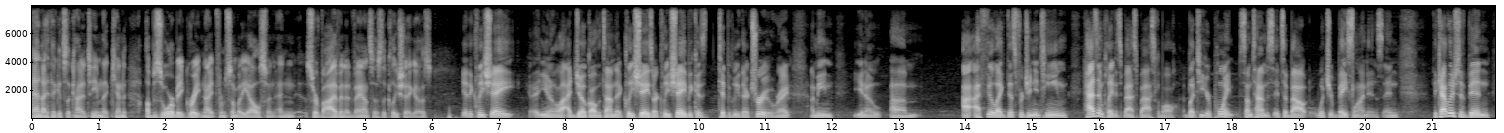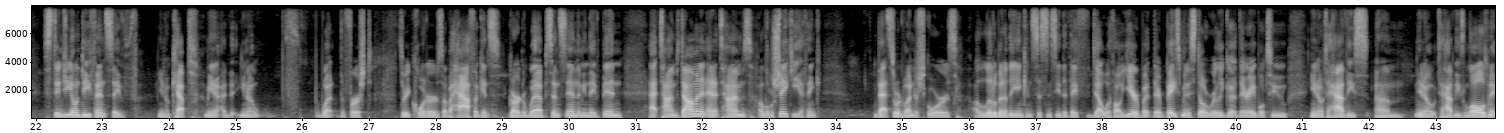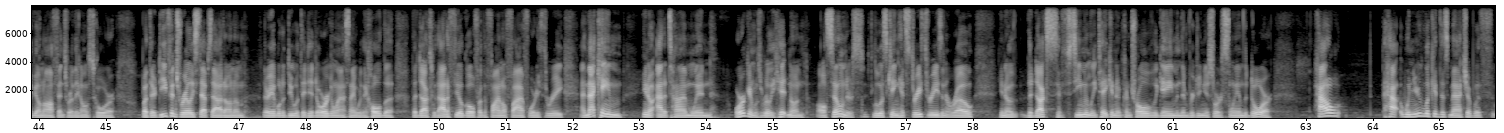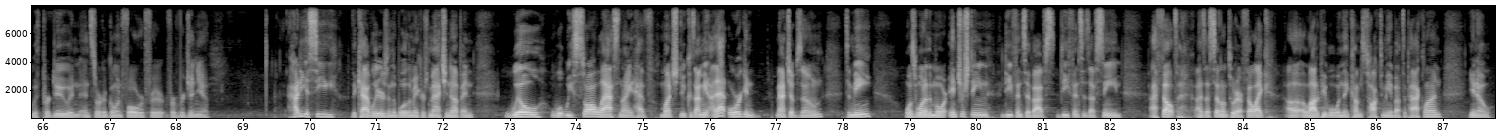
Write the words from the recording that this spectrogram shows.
And I think it's the kind of team that can absorb a great night from somebody else and, and survive in advance, as the cliche goes. Yeah, the cliche, uh, you know, I joke all the time that cliches are cliche because typically they're true, right? I mean, you know, um, I, I, feel like this Virginia team hasn't played its best basketball. But to your point, sometimes it's about what your baseline is. And the Cavaliers have been stingy on defense. They've, you know, kept, I mean, you know, what, the first three quarters of a half against Gardner Webb since then. I mean, they've been at times dominant and at times a little shaky. I think that sort of underscores a little bit of the inconsistency that they've dealt with all year. But their basement is still really good. They're able to, you know, to have these, um, you know, to have these lulls maybe on offense where they don't score, but their defense really steps out on them. They're able to do what they did to Oregon last night, where they hold the the Ducks without a field goal for the final 5:43, and that came, you know, at a time when Oregon was really hitting on all cylinders. Louis King hits three threes in a row. You know, the Ducks have seemingly taken control of the game, and then Virginia sort of slammed the door. How how when you look at this matchup with with Purdue and, and sort of going forward for for Virginia, how do you see the Cavaliers and the Boilermakers matching up, and will what we saw last night have much to do? Because I mean that Oregon matchup zone to me was one of the more interesting defensive I've defenses I've seen. I felt, as I said on Twitter, I felt like a, a lot of people when they come to talk to me about the pack line, you know,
